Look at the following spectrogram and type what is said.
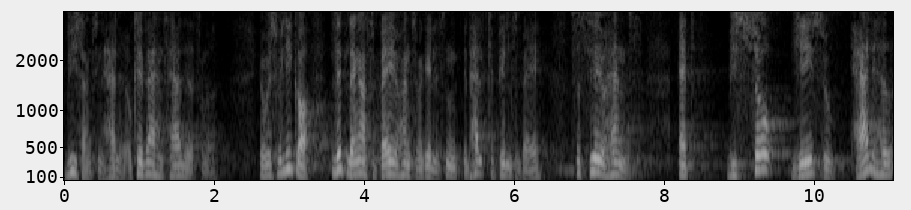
viser han sin herlighed. Okay, hvad er hans herlighed for noget? Jo, hvis vi lige går lidt længere tilbage i Johannes evangeliet, sådan et halvt kapitel tilbage, så siger Johannes, at vi så Jesu herlighed,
